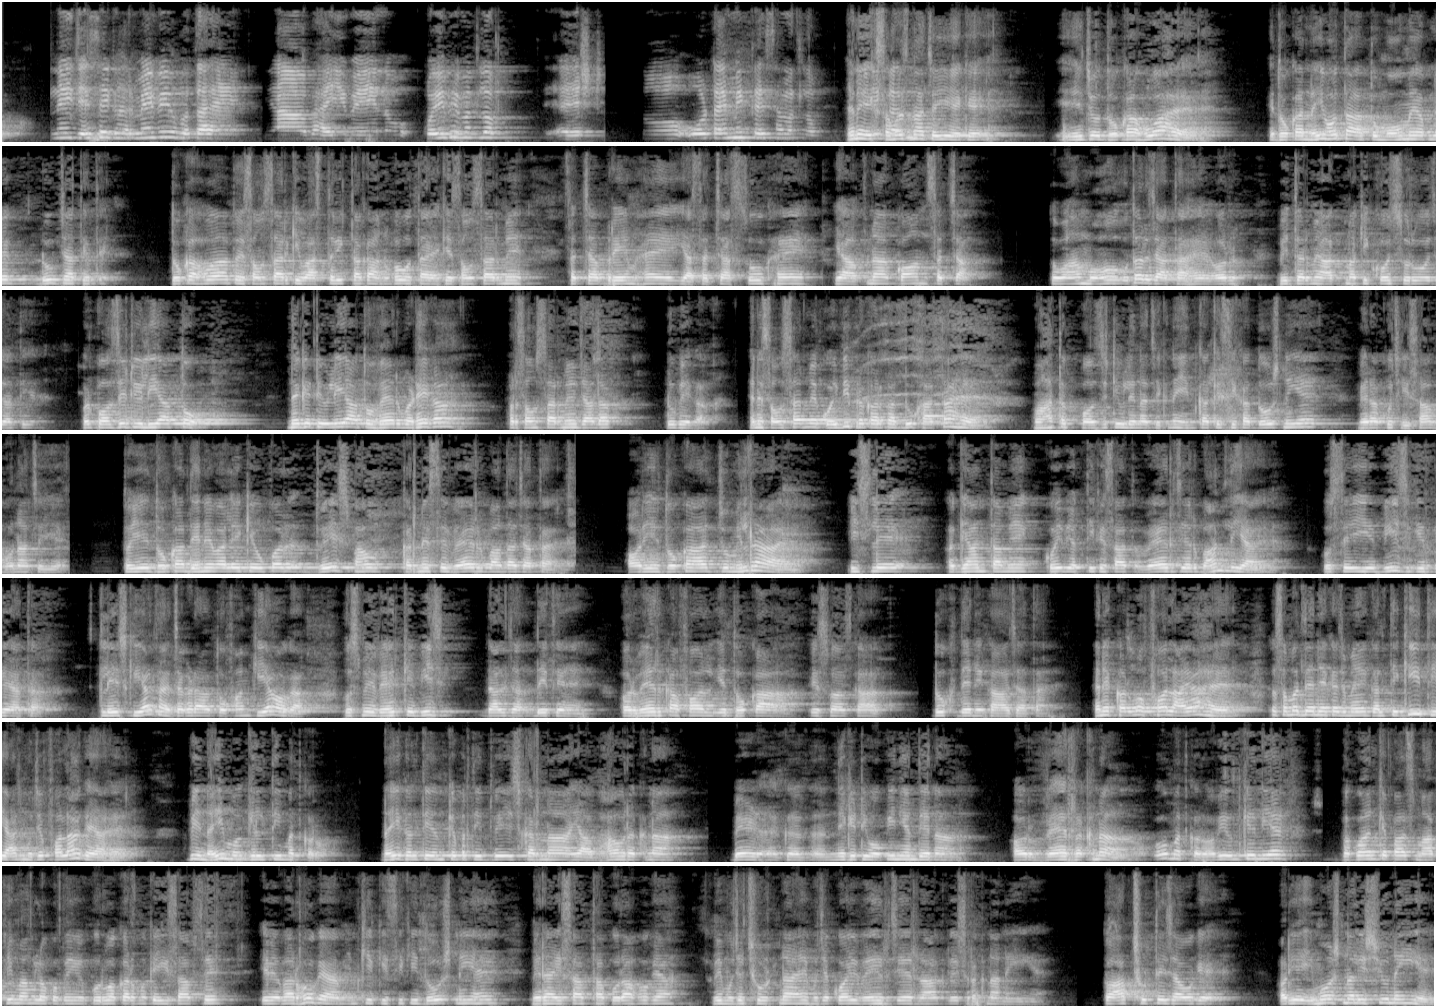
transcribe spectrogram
नहीं जैसे घर में भी होता है या भाई बहन कोई भी मतलब तो वो टाइम में कैसा मतलब? यानी एक समझना चाहिए कि ये जो धोखा हुआ है ये धोखा नहीं होता तो मोह में अपने डूब जाते थे। धोखा हुआ तो संसार की वास्तविकता का अनुभव होता है कि संसार में सच्चा प्रेम है या सच्चा सुख है या अपना कौन सच्चा? तो वहाँ मोह उतर जाता है और भीतर में आत्मा की खोज शुरू हो जाती है। और पॉजिटिव लिया तो नेगेटिव लिया तो वैर बढ़ेगा और संसार में ज़्यादा डूबेगा। यानी संसार में कोई भी प्रकार का दुख आता है, वहाँ तक पॉजिटिव लेना चाहिए। नहीं, इनका किसी का दोष नहीं है, मेरा कुछ हिसाब होना चाहिए। तो ये धोखा देने वाले के ऊपर द्वेष भाव करने से वैर बांधा जाता है। और ये धोखा जो मिल रहा है पिछले अज्ञानता में कोई व्यक्ति के साथ वैर जर बाँध लिया है, उससे ये बीज गिर गया था। क्लेश किया था, झगड़ा, तूफ़ान किया होगा, उसमें वैर के बीज डाल देते हैं। और वैर का फल, ये धोखा, विश्वासघात, दुख देने का आ जाता है। यानी कर्म फल आया है तो समझ लेने का जो मैं गलती की थी, आज मुझे फल आ गया है। अभी नई गलती मत करो। नई गलती उनके प्रति द्वेष करना या अभाव रखना नेगेटिव ओपिनियन देना और वैर रखना, वो मत करो। अभी उनके लिए भगवान के पास माफ़ी मांग लो को पूर्व कर्म के हिसाब से। ये व्यवहार हो गया। इनकी किसी की दोष नहीं है। मेरा हिसाब था पूरा हो गया। अभी मुझे छूटना है। मुझे कोई वैर, जेर, राग, द्वेष रखना नहीं है। तो आप छूटते जाओगे। और ये इमोशनल इश्यू नहीं है।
